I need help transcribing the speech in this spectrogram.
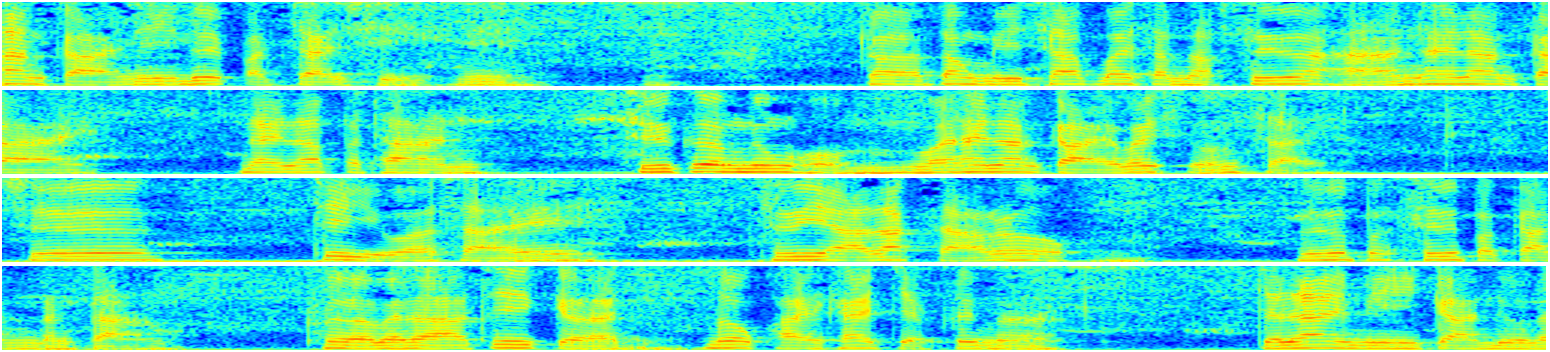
ร่างกายนี้ด้วยปัจจัยสี่นี่ ก็ต้องมีทรัพย์ไว้สำหรับซื้ออาหารให้ร่างกายได้รับประทาน ซื้อเครื่องนุ่งห่มไว้ให้ร่างกายไว้สวมใส่ ซื้อที่อยู่อาศัย ซื้อยารักษาโรค หรือซื้อประกันต่างๆ เพื่อเวลาที่เกิดโรคภัยไข้เจ็บขึ้นมา จะได้มีการดูแล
